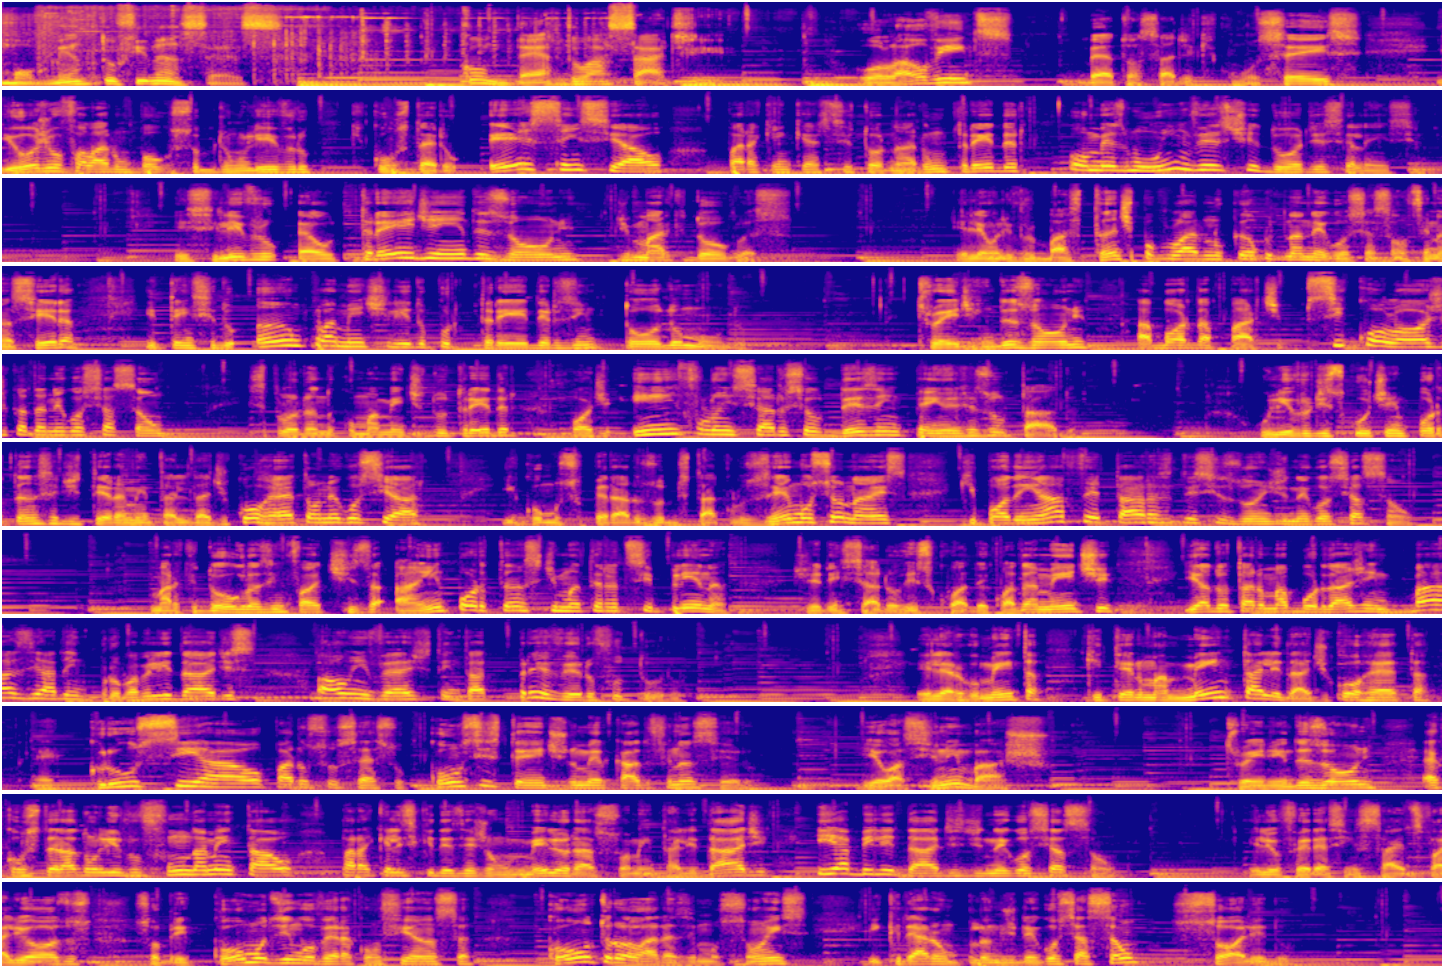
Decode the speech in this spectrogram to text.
Momento Finanças. Com Beto Assad. Olá, ouvintes. Beto Assad aqui com vocês. E hoje eu vou falar um pouco sobre um livro que considero essencial para quem quer se tornar um trader ou mesmo um investidor de excelência. Esse livro é o Trading in the Zone de Mark Douglas. Ele é um livro bastante popular no campo da negociação financeira e tem sido amplamente lido por traders em todo o mundo. Trading the Zone aborda a parte psicológica da negociação, explorando como a mente do trader pode influenciar o seu desempenho e resultado. O livro discute a importância de ter a mentalidade correta ao negociar e como superar os obstáculos emocionais que podem afetar as decisões de negociação. Mark Douglas enfatiza a importância de manter a disciplina, gerenciar o risco adequadamente e adotar uma abordagem baseada em probabilidades, ao invés de tentar prever o futuro. Ele argumenta que ter uma mentalidade correta é crucial para o sucesso consistente no mercado financeiro. E eu assino embaixo. Trading the Zone é considerado um livro fundamental para aqueles que desejam melhorar sua mentalidade e habilidades de negociação. Ele oferece insights valiosos sobre como desenvolver a confiança, controlar as emoções e criar um plano de negociação sólido.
